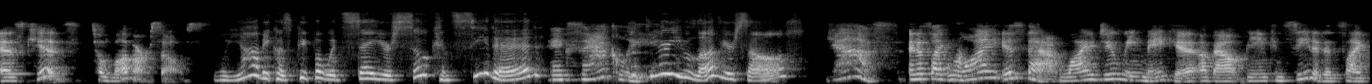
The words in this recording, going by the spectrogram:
as kids to love ourselves. Well, yeah, because people would say you're so conceited. Exactly. How dare you love yourself? Yes. And it's like, why is that? Why do we make it about being conceited? It's like,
